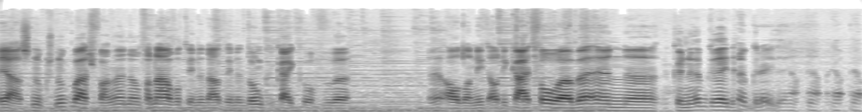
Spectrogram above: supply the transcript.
ja, snoek snoekbaas vangen. En dan vanavond inderdaad in het donker kijken of we eh, al dan niet al die kaart vol hebben en eh, kunnen upgraden. Upgraden, ja. ja, ja, ja.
